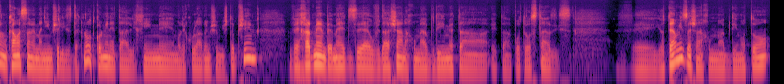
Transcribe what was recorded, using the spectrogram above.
לנו כמה סממנים של הזדקנות, כל מיני תהליכים אה, מולקולריים שמשתבשים, ואחד מהם באמת זה העובדה שאנחנו מאבדים את, ה, את הפרוטאוסטזיס. ויותר מזה שאנחנו מאבדים אותו,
